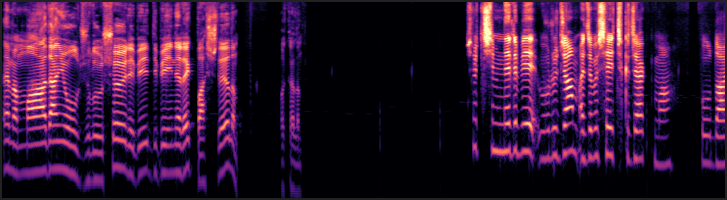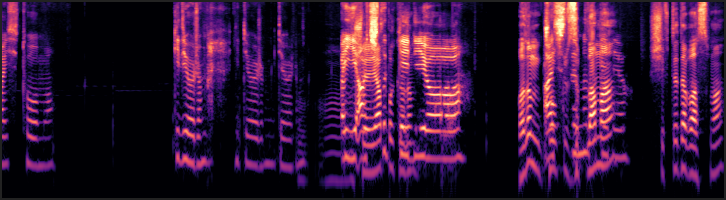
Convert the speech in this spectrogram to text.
Hemen maden yolculuğu şöyle bir dibe inerek başlayalım. Bakalım. Şu çimleri bir vuracağım. Acaba şey çıkacak mı? Buğday tohumu. Gidiyorum. Gidiyorum, gidiyorum. Ay şey açlık bakalım. geliyor. Balım çok Açlığımız zıplama. Shift'e de basma.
